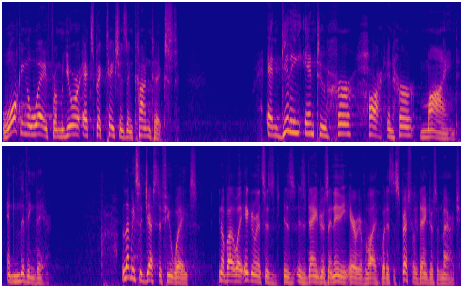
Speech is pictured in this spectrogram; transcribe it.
walking away from your expectations and context, and getting into her heart and her mind and living there. Let me suggest a few ways. You know, by the way, ignorance is, is, is dangerous in any area of life, but it's especially dangerous in marriage.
